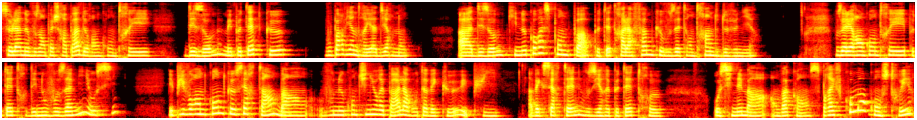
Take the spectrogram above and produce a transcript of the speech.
Cela ne vous empêchera pas de rencontrer des hommes, mais peut-être que vous parviendrez à dire non à des hommes qui ne correspondent pas peut-être à la femme que vous êtes en train de devenir. Vous allez rencontrer peut-être des nouveaux amis aussi, et puis vous rendre compte que certains, ben, vous ne continuerez pas la route avec eux, et puis avec certaines, vous irez peut-être euh, au cinéma, en vacances. Bref, comment construire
